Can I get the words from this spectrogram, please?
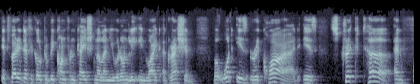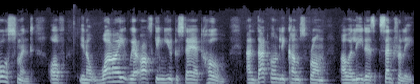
It's very difficult to be confrontational and you would only invite aggression. But what is required is stricter enforcement of you know why we're asking you to stay at home and that only comes from our leaders centrally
